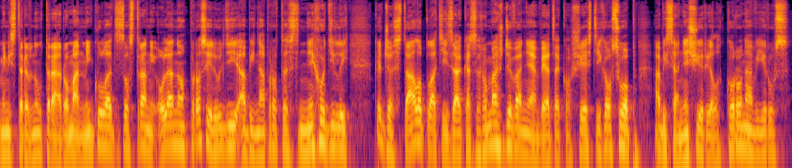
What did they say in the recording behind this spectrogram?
Minister vnútra Roman Mikulec zo strany Oľano prosí ľudí, aby na protest nechodili, keďže stále platí zákaz zhromažďovania viac ako šiestich osôb, aby sa nešíril koronavírus.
